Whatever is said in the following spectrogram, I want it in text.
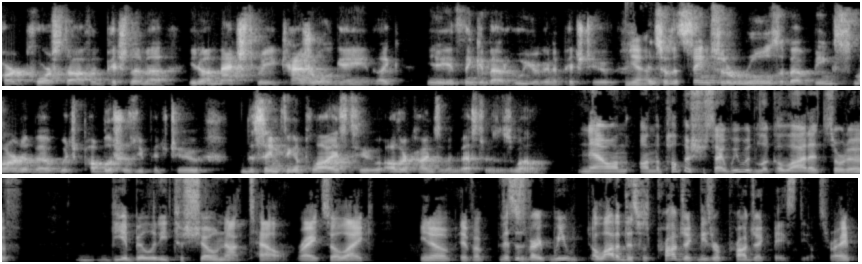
hardcore stuff and pitch them a you know a match three casual game. Like, you know, you think about who you're going to pitch to. Yeah. And so the same sort of rules about being smart about which publishers you pitch to, the same thing applies to other kinds of investors as well. Now, on on the publisher side, we would look a lot at sort of the ability to show not tell, right? So like, you know, if a this is very we a lot of this was project these were project based deals, right?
